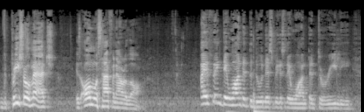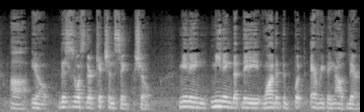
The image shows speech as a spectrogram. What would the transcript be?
the pre-show match is almost half an hour long. I think they wanted to do this because they wanted to really, uh, you know, this was their kitchen sink show, meaning meaning that they wanted to put everything out there,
